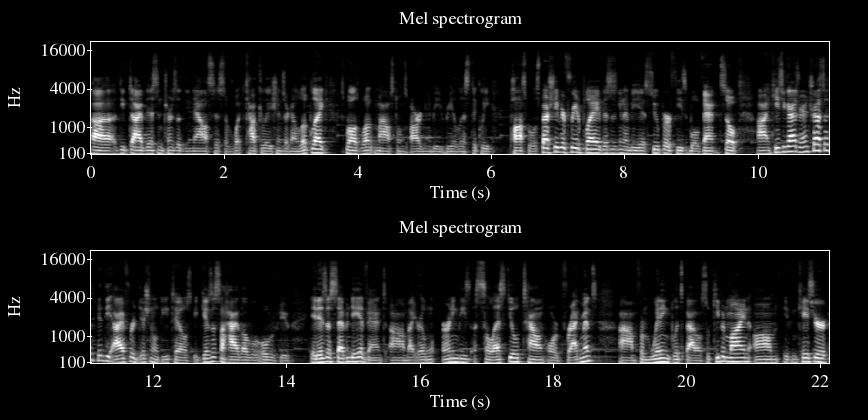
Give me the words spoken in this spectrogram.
uh, deep dive this in terms of the analysis of what calculations are going to look like, as well as what milestones are going to be realistically possible. Especially if you're free to play, this is going to be a super feasible event. So uh, in case you guys are interested, hit the eye for additional details. It gives us a high level overview. It is a seven day event um, by earning these celestial talent orb fragments um, from winning blitz battles. So keep in mind, um, if in case you're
